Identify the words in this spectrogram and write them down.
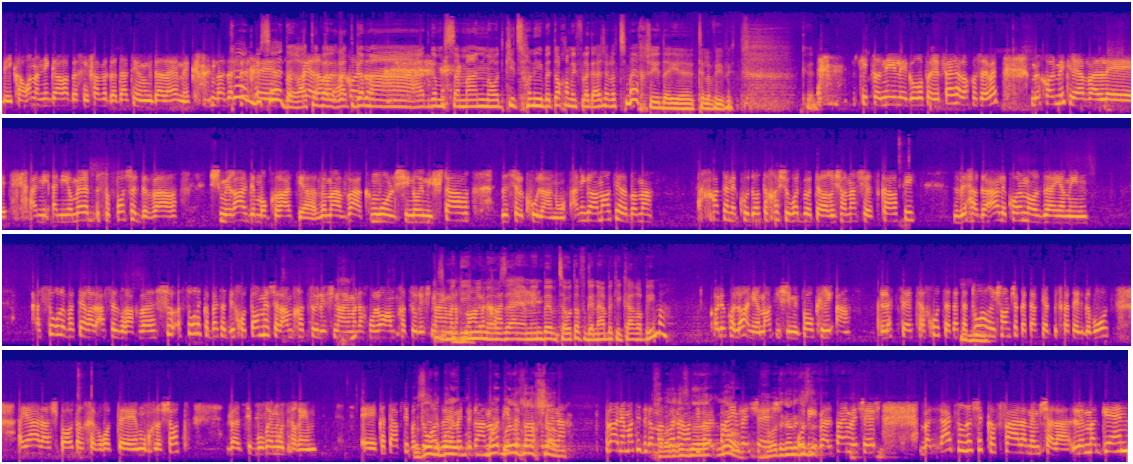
בעיקרון אני גרה בחיפה וגדלתי במגדל העמק. לא כן, בסדר, את אבל את גם, את גם סמן מאוד קיצוני בתוך המפלגה של עצמך שהיא די אה, תל אביבית. כן. קיצוני לגור בפריפריה, לא חושבת. בכל מקרה, אבל אני, אני אומרת, בסופו של דבר, שמירה על דמוקרטיה ומאבק מול שינוי משטר זה של כולנו. אני גם אמרתי על הבמה, אחת הנקודות החשובות ביותר, הראשונה שהזכרתי, זה הגעה לכל מעוזי הימין. אסור לוותר על אף אזרח, ואסור לקבל את הדיכוטומיה של עם חצוי לשניים, אנחנו לא עם חצוי לשניים, אנחנו עם אחד. אז מגיעים למעוזי הימין באמצעות הפגנה בכיכר הבימה? קודם כל לא, אני אמרתי שמפה קריאה לצאת החוצה. את הטור הראשון שכתבתי על פסקת ההתגברות היה על ההשפעות על חברות אה, מוחלשות ועל ציבורים מודרים. אה, כתבתי בטור הזה באמת, וגם אמרתי את זה בהפגנה. לא, אני אמרתי את זה גם בהפגנה, אמרתי ב-2006, לא, אודי, ב-2006, בג"ץ הוא זה שכפה על הממשלה למגן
